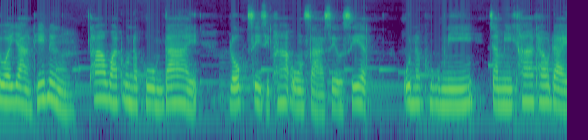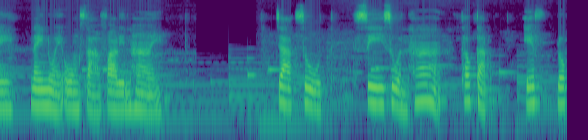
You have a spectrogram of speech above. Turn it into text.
ตัวอย่างที่ 1 ถ้าวัดอุณหภูมิได้ลบ 45 องศาเซลเซียส อุณหภูมินี้จะมีค่าเท่าใดในหน่วยองศาฟาเรนไฮต์ จากสูตร c ส่วน 5 เท่ากับ f ลบ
